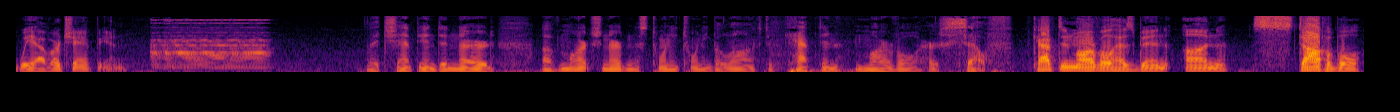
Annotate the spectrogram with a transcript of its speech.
we have our champion. Le champion de nerd of March Nerdness 2020 belongs to Captain Marvel herself. Captain Marvel has been unstoppable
